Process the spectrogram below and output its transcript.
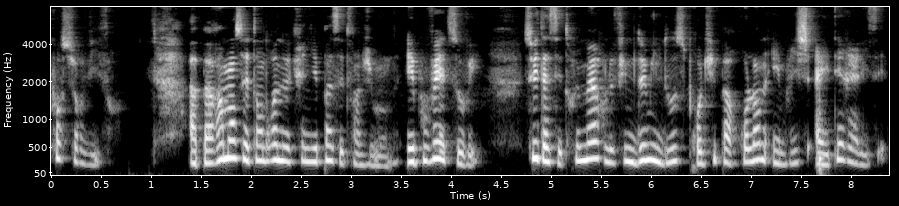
pour survivre. Apparemment, cet endroit ne craignait pas cette fin du monde et pouvait être sauvé. Suite à cette rumeur, le film 2012, produit par Roland Emmerich, a été réalisé.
